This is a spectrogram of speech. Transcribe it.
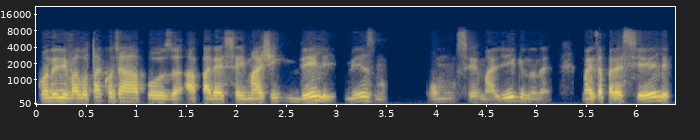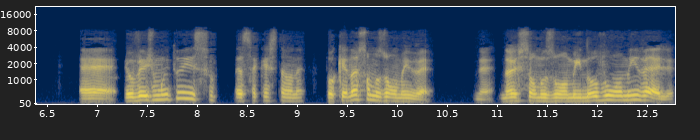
quando ele vai lutar contra a raposa aparece a imagem dele mesmo como um ser maligno, né? Mas aparece ele é, eu vejo muito isso, essa questão, né? Porque nós somos um homem velho, né? Nós somos um homem novo, um homem velho.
